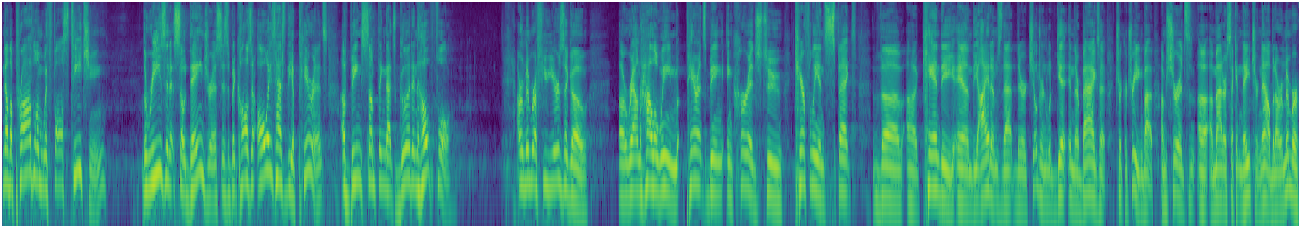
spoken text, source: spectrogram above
Now, the problem with false teaching, the reason it's so dangerous is because it always has the appearance of being something that's good and helpful. I remember a few years ago, around Halloween, parents being encouraged to carefully inspect the uh, candy and the items that their children would get in their bags at trick or treating. But I'm sure it's a, a, matter of second nature now. But I remember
